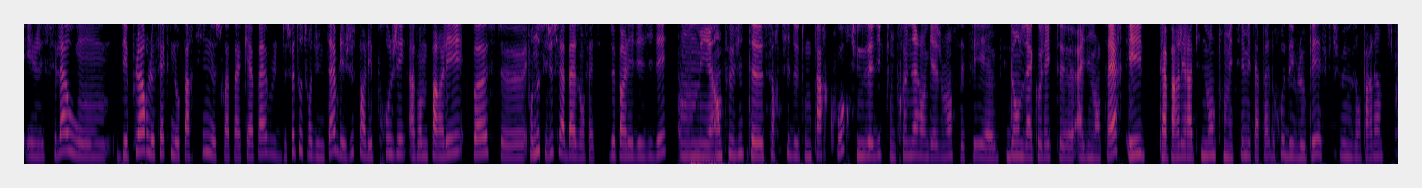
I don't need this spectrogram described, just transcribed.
Et c'est là où on déplore le fait que nos partis ne soient pas capables de se mettre autour d'une table et juste parler projet avant de parler poste. Euh, pour nous, c'est juste la base en fait, de parler des idées. On est un peu vite euh, sorti de ton parcours. Tu nous as dit que ton premier engagement c'était euh, dans de la collecte alimentaire et T'as parlé rapidement de ton métier, mais t'as pas trop développé. Est-ce que tu veux nous en parler un petit peu?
